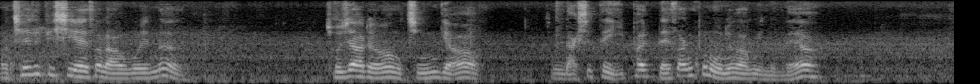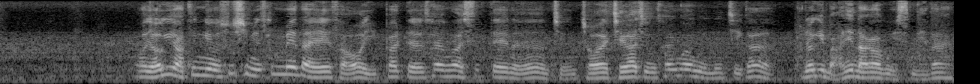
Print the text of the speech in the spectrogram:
어, 체리피시에서 나오고 있는 조자룡 진격 낚싯대 28대 쌍포를 운영하고 있는데요. 어, 여기 같은 경우 수심이 3m에서 28대를 사용했을 때는 지금 저 제가 지금 사용하고 있는 찌가 부력이 많이 나가고 있습니다.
